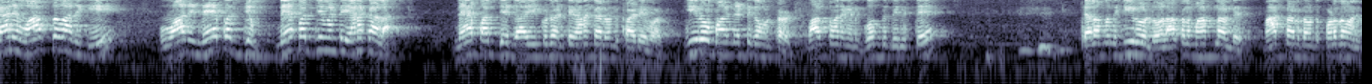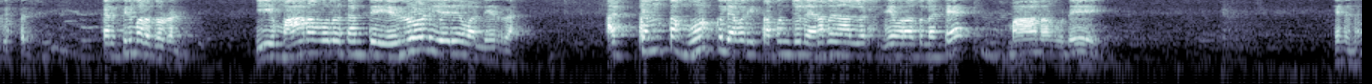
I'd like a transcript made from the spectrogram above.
కానీ వాస్తవానికి వాని నేపథ్యం. నేపథ్యం అంటే వెనకాల. నేపథ్య గాయకుడు అంటే వెనకాల ఉండి పాడేవాడు. హీరో పాడినట్టుగా ఉంటాడు. వాస్తవానికి ఆయన గొంతు తెలిస్తే చాలా మంది హీరోలు వాళ్ళు అసలు మాట్లాడలేరు మాట్లాడదాం కొడదాం అనిపిస్తుంది. కానీ సినిమాలో చూడండి. ఈ మానవుల కంటే ఎర్రోళ్ళు ఏరే వాళ్ళు లేరురా. అత్యంత మూర్ఖులు ఎవరు ఈ ప్రపంచంలో ఎనభై నాలుగు లక్షల జీవరాశులు అంటే మానవుడే. ఏంటన్నా?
